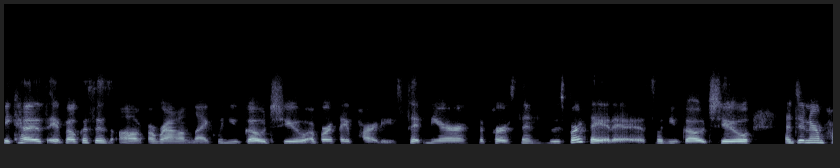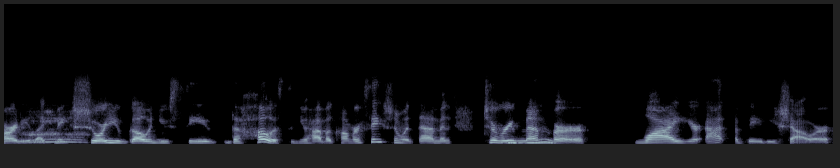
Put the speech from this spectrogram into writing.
because it focuses uh, around like when you go to a birthday party, sit near the person whose birthday it is. When you go to a dinner party, like make sure you go and you see the host and you have a conversation with them and to Mhm. remember why you're at a baby shower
